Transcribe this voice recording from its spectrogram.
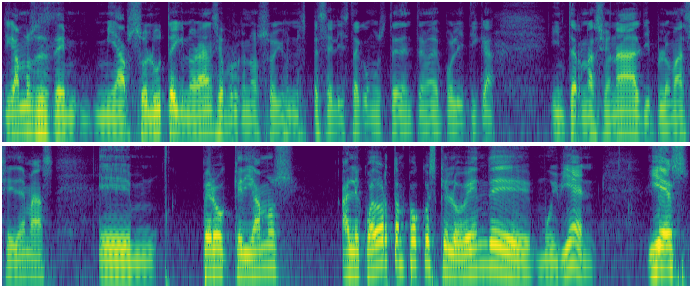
digamos, desde mi absoluta ignorancia, porque no soy un especialista como usted en tema de política internacional, diplomacia y demás, em, pero que digamos, al Ecuador tampoco es que lo vende muy bien. Y es,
